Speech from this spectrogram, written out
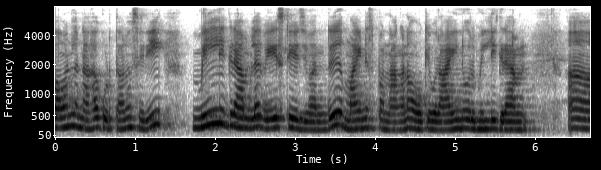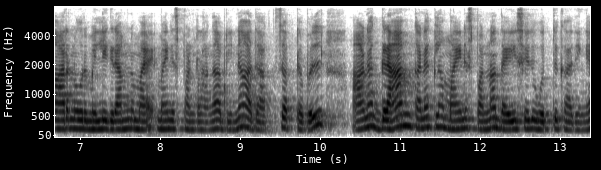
பவனில் நகை கொடுத்தாலும் சரி மில்லிகிராமில் வேஸ்டேஜ் வந்து மைனஸ் பண்ணாங்கன்னா ஓகே ஒரு ஐநூறு மில்லிகிராம் அறநூறு மில்லிகிராம்னு மை மைனஸ் பண்ணுறாங்க அப்படின்னா அது அக்செப்டபுள் ஆனால் கிராம் கணக்கில் மைனஸ் பண்ணால் தயவுசெய்து ஒத்துக்காதீங்க.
